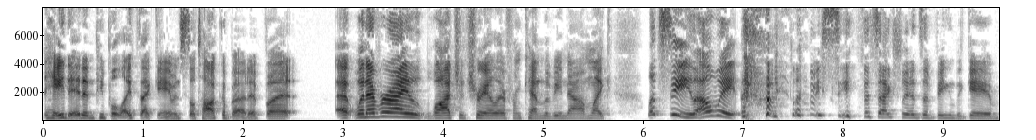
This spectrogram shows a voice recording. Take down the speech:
hated and people liked that game and still talk about it. But uh, whenever I watch a trailer from Ken Levine now, I'm like, let's see. I'll wait. let, me, let me see if this actually ends up being the game.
